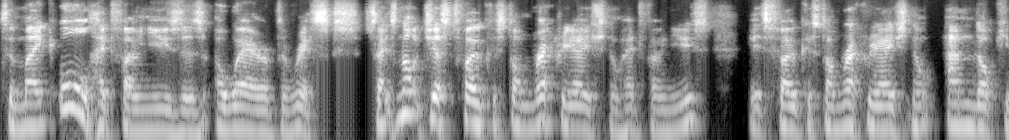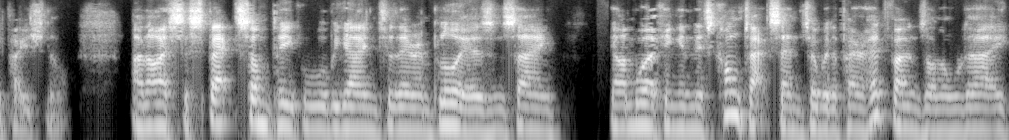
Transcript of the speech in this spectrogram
to make all headphone users aware of the risks. So it's not just focused on recreational headphone use, it's focused on recreational and occupational. And I suspect some people will be going to their employers and saying, I'm working in this contact center with a pair of headphones on all day.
